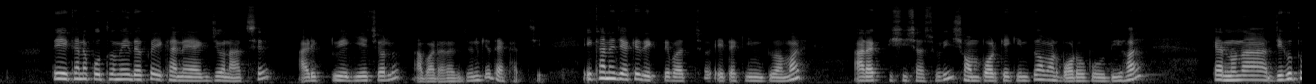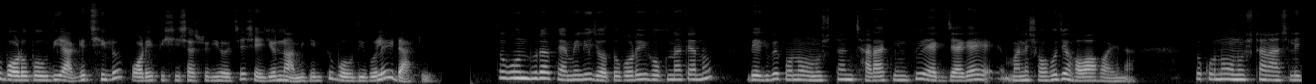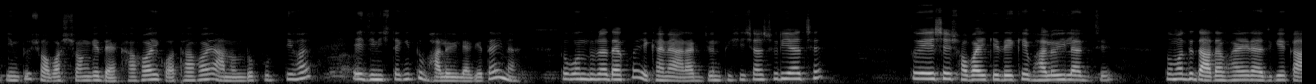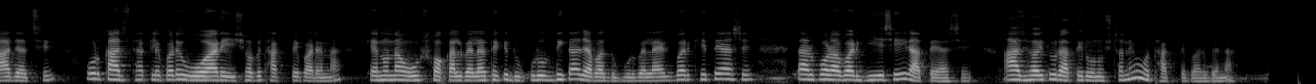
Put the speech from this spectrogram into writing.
তো এখানে প্রথমেই দেখো এখানে একজন আছে। আর একটু এগিয়ে চলো, আবার আর একজনকে দেখাচ্ছি। এখানে যাকে দেখতে পাচ্ছ, এটা কিন্তু আমার আর এক পিসি শাশুড়ি। সম্পর্কে কিন্তু আমার বড় বৌদি হয়। কেননা যেহেতু বড় বৌদি আগে ছিল, পরে পিসি শাশুড়ি হয়েছে, সেই জন্য আমি কিন্তু বৌদি বলেই ডাকি। তো বন্ধুরা ফ্যামিলি যত বড়ই হোক না কেন, দেখবে কোনো অনুষ্ঠান ছাড়া কিন্তু এক জায়গায় মানে সহজে হওয়া হয় না। তো কোনো অনুষ্ঠান আসলে কিন্তু সবার সঙ্গে দেখা হয়, কথা হয়, আনন্দ ফুর্তি হয়, এই জিনিসটা কিন্তু ভালোই লাগে, তাই না? তো বন্ধুরা দেখো, এখানে আর একজন পিসি শাশুড়ি আছে। তো এসে সবাইকে দেখে ভালোই লাগছে। তোমাদের দাদা ভাইয়ের আজকে কাজ আছে। ওর কাজ থাকলে পরে ও আর এইসবে থাকতে পারে না। কেননা ওর সকালবেলা থেকে দুপুর অবধি কাজ, আবার দুপুরবেলা একবার খেতে আসে। তারপর আবার গিয়ে সেই রাতে আসে। আজ হয়তো রাতের অনুষ্ঠানে ও থাকতে পারবে না।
